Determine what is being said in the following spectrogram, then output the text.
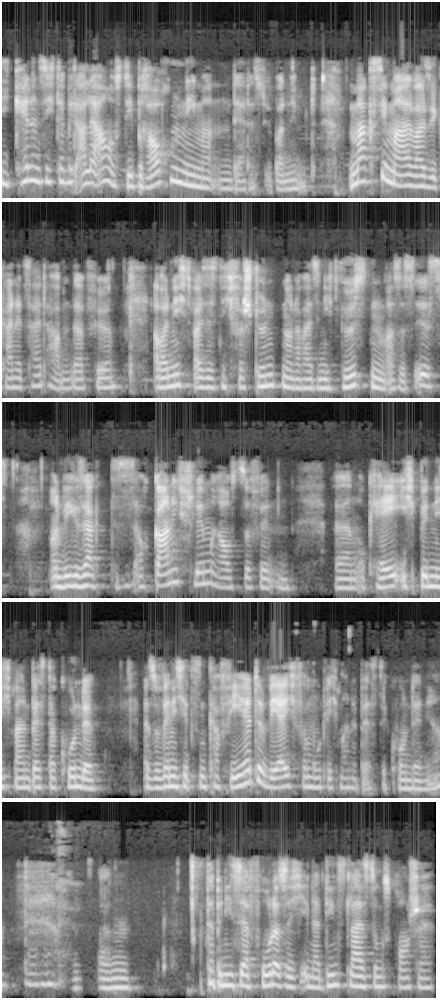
die kennen sich damit alle aus. Die brauchen niemanden, der das übernimmt. Maximal, weil sie keine Zeit haben dafür. Aber nicht, weil sie es nicht verstünden oder weil sie nicht wüssten, was es ist. Und wie gesagt, das ist auch gar nicht schlimm rauszufinden. Ähm, okay, ich bin nicht mein bester Kunde. Also wenn ich jetzt einen Kaffee hätte, wäre ich vermutlich meine beste Kundin, ja. Mhm. Und, ähm, da bin ich sehr froh, dass ich in der Dienstleistungsbranche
